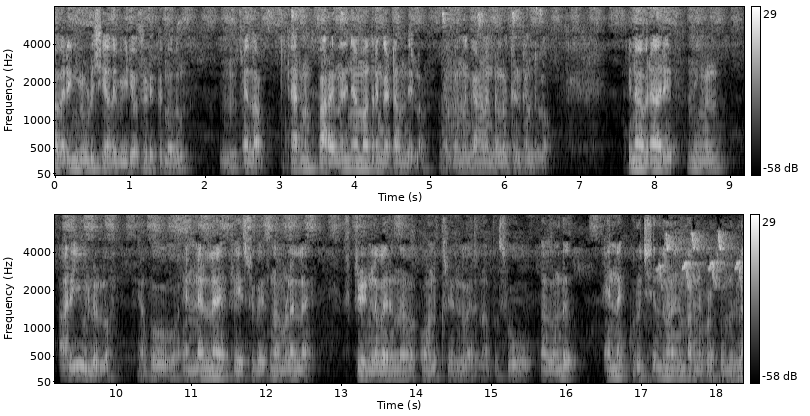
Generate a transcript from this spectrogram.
അവരെ ഇൻക്ലൂഡ് ചെയ്യാതെ വീഡിയോസ് എടുക്കുന്നതും എല്ലാം. കാരണം പറയുന്നത് ഞാൻ മാത്രം കേട്ടാൽ മതിയല്ലോ. അവരൊന്നും കാണണ്ടല്ലോ കേൾക്കണ്ടല്ലോ. പിന്നെ അവരാരും? നിങ്ങൾ അറിയൂലല്ലോ അപ്പോൾ എന്നല്ലേ ഫേസ് ടു ഫേസ് നമ്മളല്ലേ സ്ക്രീനിൽ വരുന്ന ഓൺ സ്ക്രീനിൽ വരുന്ന. അപ്പോൾ സോ അതുകൊണ്ട് എന്നെക്കുറിച്ച് എന്ത് വേണമെങ്കിലും പറഞ്ഞ കുഴപ്പമൊന്നുമില്ല.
